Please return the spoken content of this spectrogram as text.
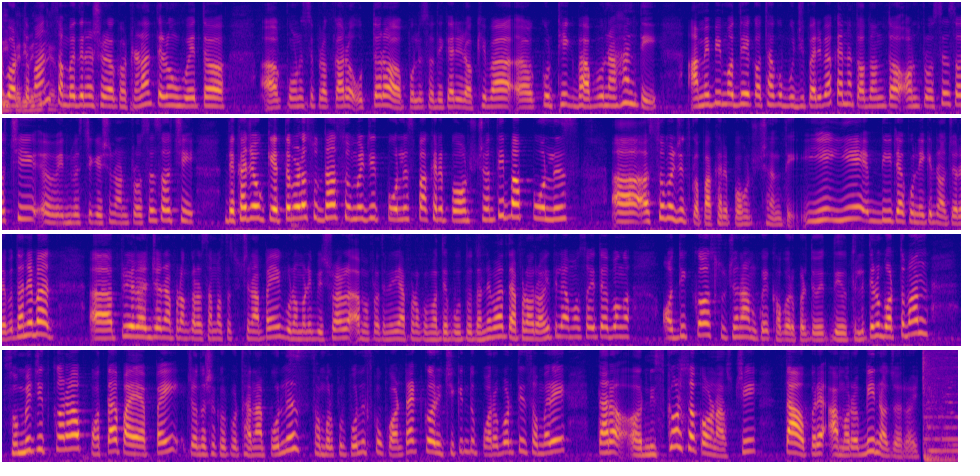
बर्तमान संवेदनशील घटना तेणु हे तो कौन सी प्रकार उत्तर पुलिस अधिकारी रखा को ठीक भावुना आम भी मधे कथ बुझीपर कहीं तदंत अन् प्रोसेस अच्छी इनभेटिगेसन अन् प्रोसेस अच्छी देखा जाऊ सुधा सुमरजित पुलिस पाखे पहुँचुच्च पुलिस ସୌମ୍ୟଜିତ ଙ୍କ ପାଖରେ ପହଞ୍ଚୁଛନ୍ତି ଇଏ ଇଏ ଦୁଇଟାକୁ ନେଇକି ନଜର ହେବ ଧନ୍ୟବାଦ ପ୍ରିୟ ରଞ୍ଜନ ଆପଣଙ୍କର ସମସ୍ତ ସୂଚନା ପାଇଁ ଗୁଣମଣି ବିଶ୍ୱାଳ ଆମ ପ୍ରତିନିଧି ଆପଣଙ୍କୁ ମଧ୍ୟ ବହୁତ ବହୁତ ଧନ୍ୟବାଦ ଆପଣ ରହିଥିଲେ ଆମ ସହିତ ଏବଂ ଅଧିକ ସୂଚନା ଆମକୁ ଏ ଖବର ଉପରେ ଦେଉଥିଲେ ତେଣୁ ବର୍ତ୍ତମାନ ସୌମ୍ୟଜିତଙ୍କର ପତା ପାଇବା ପାଇଁ ଚନ୍ଦ୍ରଶେଖରପୁର ଥାନା ପୋଲିସ ସମ୍ବଲପୁର ପୋଲିସକୁ କଣ୍ଟାକ୍ଟ କରିଛି କିନ୍ତୁ ପରବର୍ତ୍ତୀ ସମୟରେ ତାର ନିଷ୍କର୍ଷ କ'ଣ ଆସୁଛି ତା ଉପରେ ଆମର ବି ନଜର ରହିଛି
